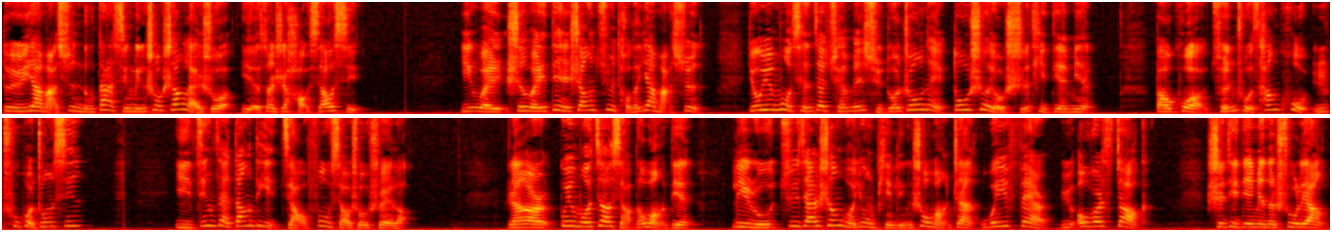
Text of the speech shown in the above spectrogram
对于亚马逊等大型零售商来说，也算是好消息，因为身为电商巨头的亚马逊，由于目前在全美许多州内都设有实体店面，包括存储仓库与出货中心，已经在当地缴付销售税了。然而，规模较小的网店，例如居家生活用品零售网站 Wayfair 与 Overstock，实体店面的数量、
